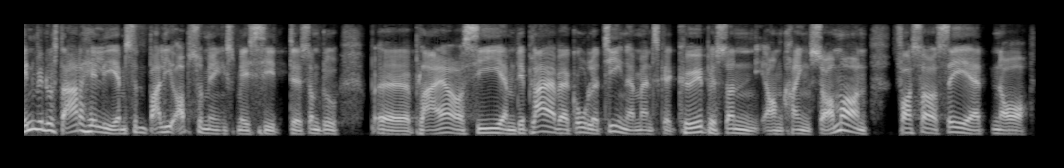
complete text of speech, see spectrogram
Inden vi nu starter, Helge, jamen sådan bare lige opsummeringsmæssigt, øh, som du øh, plejer at sige, jamen det plejer at være god latin, at man skal købe sådan omkring sommeren, for så at se, at når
